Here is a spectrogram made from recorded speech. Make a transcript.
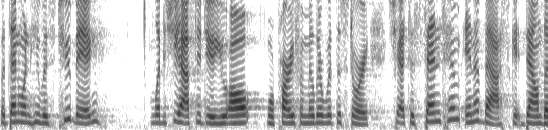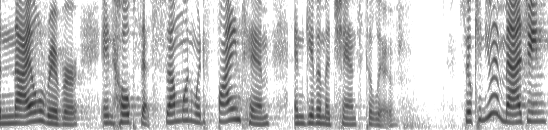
but then when he was too big, what did she have to do? You all were probably familiar with the story. She had to send him in a basket down the Nile River in hopes that someone would find him and give him a chance to live. So, can you imagine?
